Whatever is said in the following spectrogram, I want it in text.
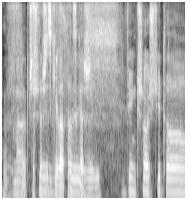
w, znaczy, przez te wszystkie lata oskarżyli? W większości to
